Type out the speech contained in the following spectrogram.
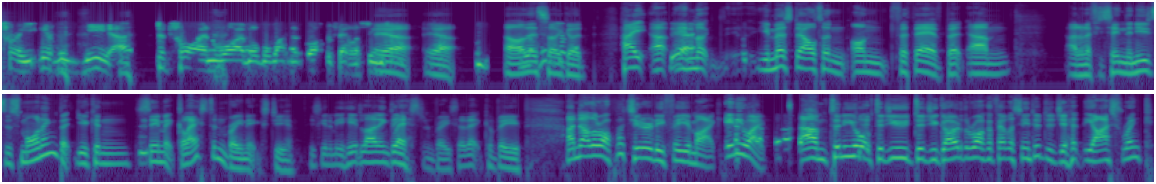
tree every year to try and rival the one at Rockefeller Center. Yeah, yeah. Oh, that's so good. Hey, uh, Yeah. and look, you missed Elton on Fifth Ave, but um, I don't know if you've seen the news this morning, but you can see him at Glastonbury next year. He's going to be headlining Glastonbury, so that could be another opportunity for you, Mike. Anyway, um, to New York, did you did you go to the Rockefeller Center? Did you hit the ice rink?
